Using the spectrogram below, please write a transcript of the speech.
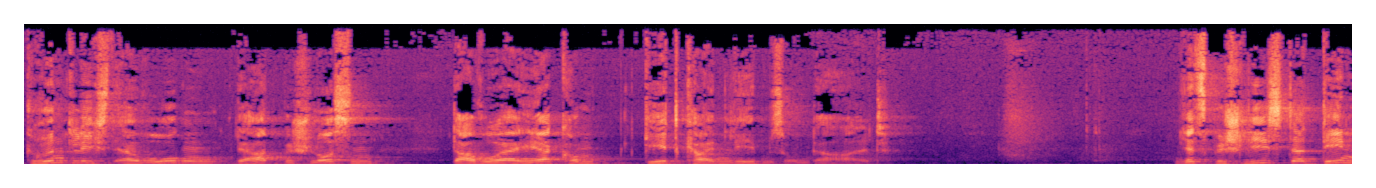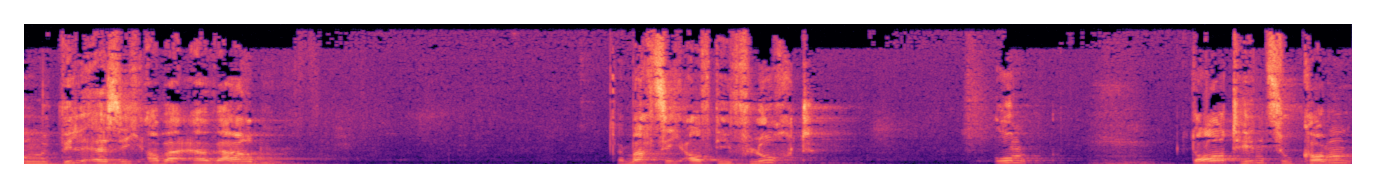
gründlichst erwogen, der hat beschlossen, da wo er herkommt, geht kein Lebensunterhalt. Jetzt beschließt er, den will er sich aber erwerben. Er macht sich auf die Flucht, um dorthin zu kommen,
